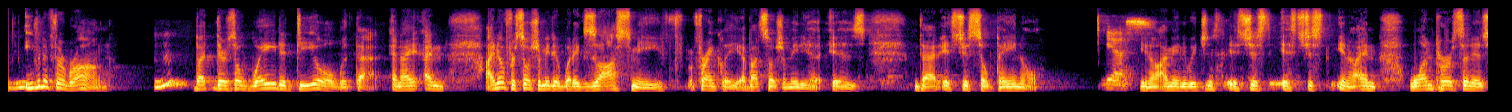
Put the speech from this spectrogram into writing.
mm-hmm. even if they're wrong. Mm-hmm. But there's a way to deal with that, and I and I know for social media, what exhausts me, f- frankly, about social media is that it's just so banal Yes. You know, I mean, we just, it's just, it's just, you know, and one person is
